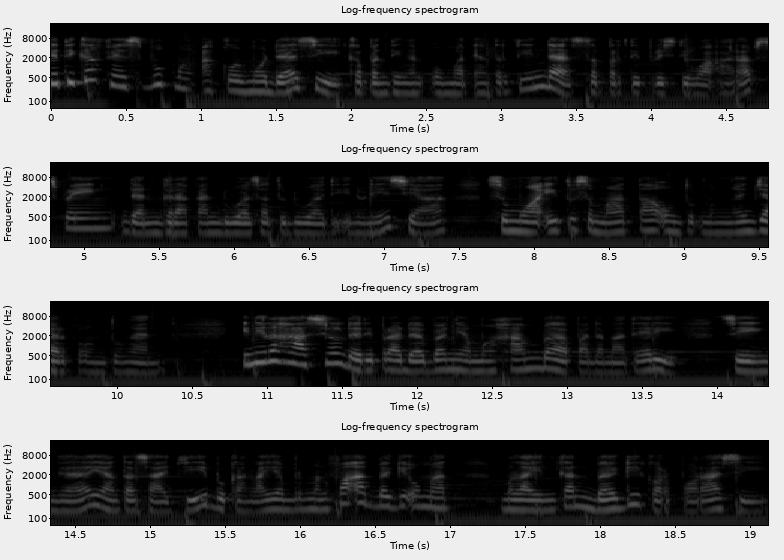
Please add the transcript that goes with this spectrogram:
Ketika Facebook mengakomodasi kepentingan umat yang tertindas seperti peristiwa Arab Spring dan gerakan 212 di Indonesia, semua itu semata untuk mengejar keuntungan. Inilah hasil dari peradaban yang menghamba pada materi, sehingga yang tersaji bukanlah yang bermanfaat bagi umat, melainkan bagi korporasi.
